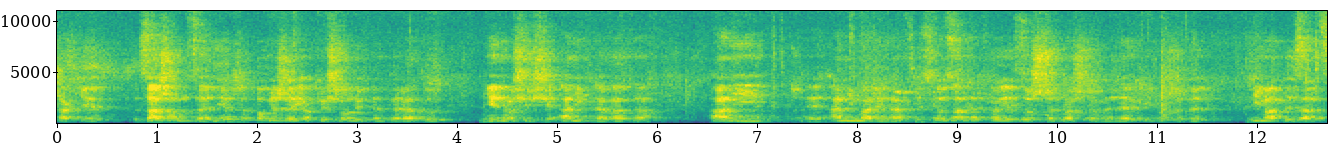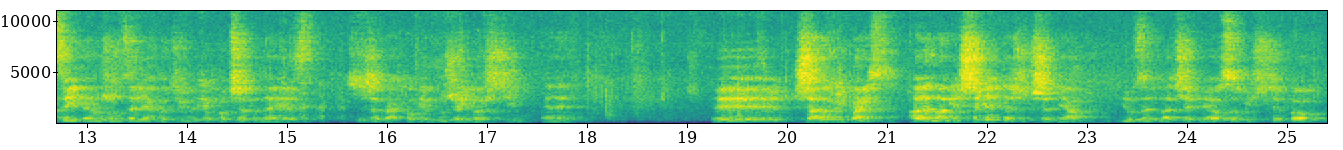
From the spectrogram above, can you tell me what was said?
takie zarządzenie, że powyżej określonych temperatur nie nosi się ani krawata, ani, e, ani marynarki. Związane to jest z oszczędnością energii, bo żeby klimatyzacyjne urządzenia chodziły, to potrzebne jest, że tak powiem, duże ilości energii. Yy, Szanowni Państwo, ale mam jeszcze jedne życzenia, Józef, dla Ciebie osobiście, bo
